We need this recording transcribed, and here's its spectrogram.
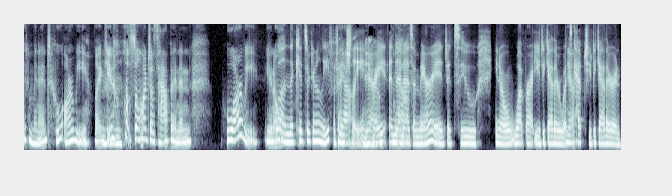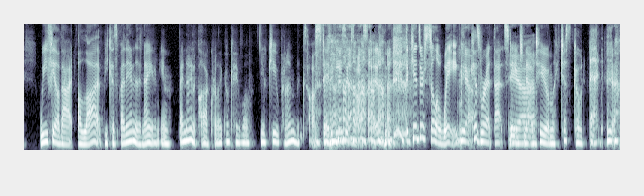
wait a minute who are we? Like you know mm-hmm. so much has happened and who are we you know Well, and the kids are going to leave eventually, Yeah. right? And then as a marriage, it's who, you know, what brought you together, what's Yeah. kept you together. And we feel that a lot because by the end of the night, I mean, by nine o'clock, we're like, okay, well, you're cute, but I'm exhausted. He's exhausted. the kids are still awake Yeah. because we're at that stage Yeah. now, too. I'm like, just go to bed. yeah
